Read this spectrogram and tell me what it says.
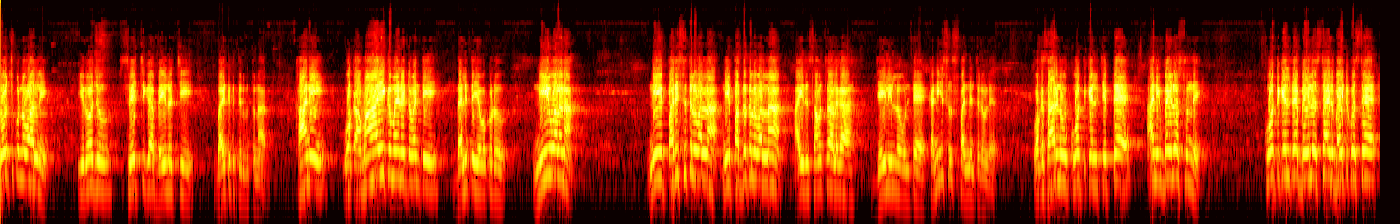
దోచుకున్న వాళ్ళని ఈరోజు స్వేచ్ఛగా బెయిల్ వచ్చి బయటకు తిరుగుతున్నారు. కానీ ఒక అమాయకమైనటువంటి దళిత యువకుడు నీ వలన నీ పరిస్థితుల వలన నీ పద్ధతుల వలన ఐదు సంవత్సరాలుగా జైలులో ఉంటే కనీసం స్పందించడం లేదు. ఒకసారి నువ్వు కోర్టుకెళ్ళి చెప్తే ఆయనకి బెయిల్ వస్తుంది. కోర్టుకెళ్తే బెయిల్ వస్తే ఆయన బయటకు వస్తే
